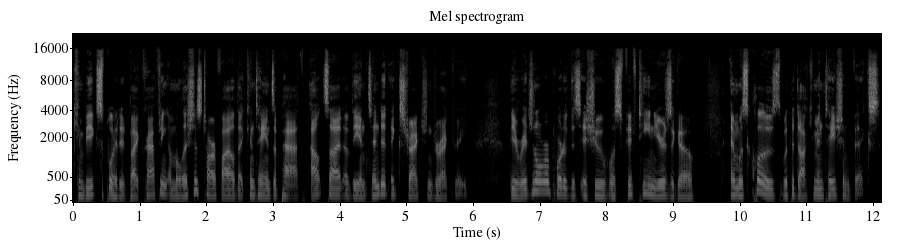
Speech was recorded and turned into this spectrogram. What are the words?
can be exploited by crafting a malicious tar file that contains a path outside of the intended extraction directory. The original report of this issue was 15 years ago and was closed with the documentation fix.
